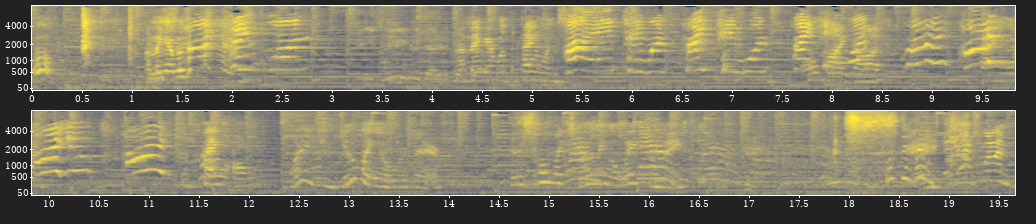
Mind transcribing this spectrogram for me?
Whoa. I'm in here with the penguins. I'm in here with the penguins. Hi, penguin. Hi, penguin. Hi, Oh my God. Hi, hi, how are you? Hi. This penguin. Oh, what are you doing over there? They're just all like turning away from me. What the heck? Look at swimming.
